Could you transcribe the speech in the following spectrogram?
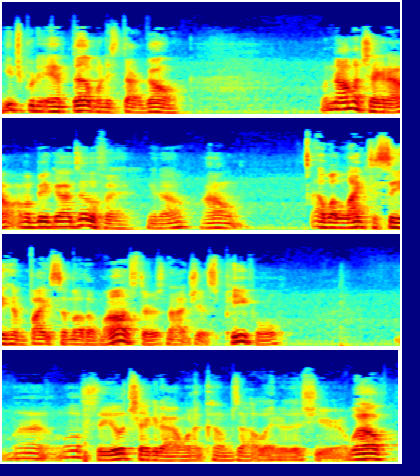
get you pretty amped up when they start going. Well, no, I'm gonna check it out. I'm a big Godzilla fan. You know, I don't. I would like to see him fight some other monsters, not just people. We'll see. We'll check it out when it comes out later this year. Well,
